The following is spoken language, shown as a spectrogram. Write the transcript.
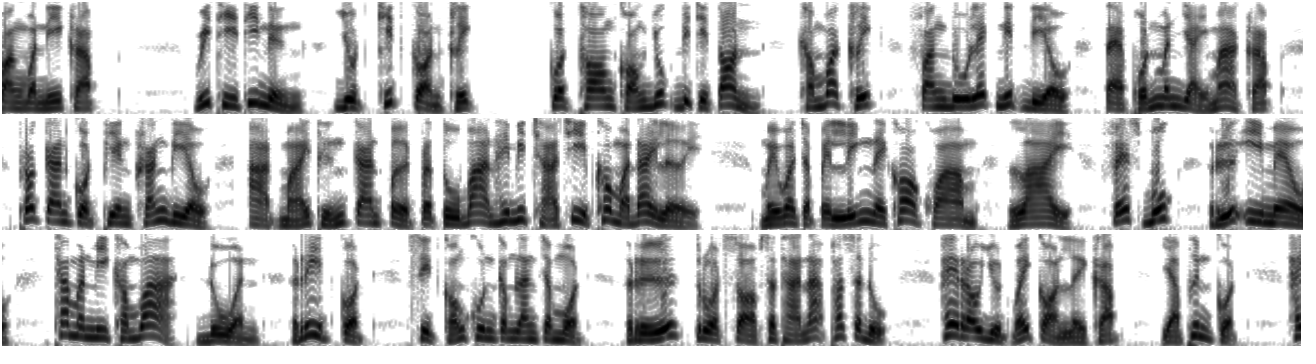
ฟังวันนี้ครับ วิธีที่ 1 หยุดคิดก่อนคลิก กฎทองของยุคดิจิตอลคำว่าคลิก ฟังดูเล็กนิดเดียว แต่ผลมันใหญ่มากครับ เพราะการกดเพียงครั้งเดียว อาจหมายถึงการเปิดประตูบ้านให้มิจฉาชีพเข้ามาได้เลย ไม่ว่าจะเป็นลิงก์ในข้อความ Line Facebook หรืออีเมล ถ้ามันมีคำว่า ด่วน รีบกด สิทธิ์ของคุณกำลังจะหมด หรือตรวจสอบสถานะพัสดุ ให้เราหยุดไว้ก่อนเลยครับ อย่าเพึ่งกด ให้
